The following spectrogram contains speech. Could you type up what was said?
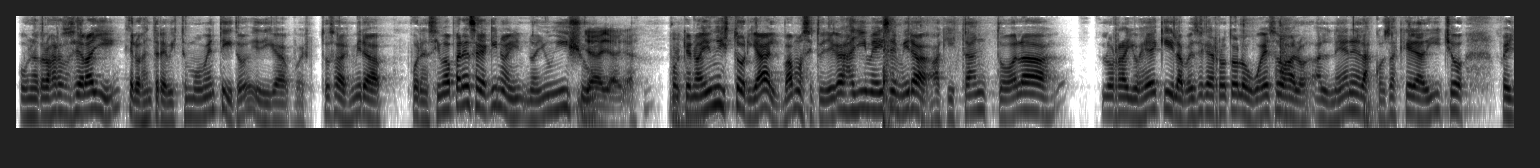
una trabajadora social allí que los entreviste un momentito y diga, pues tú sabes, mira, por encima parece que aquí no hay, no hay un issue. Ya, ya, ya. Porque no hay un historial. Vamos, si tú llegas allí y me dices, mira, aquí están todas las los rayos X, las veces que ha roto los huesos a al nene, las cosas que le ha dicho, pues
